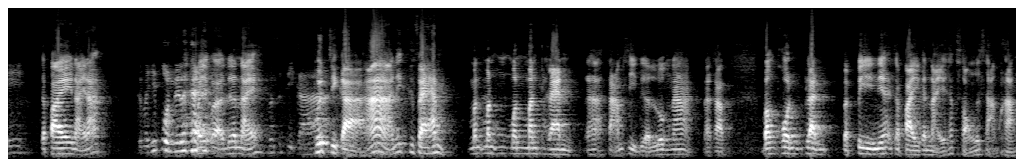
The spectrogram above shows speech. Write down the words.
นี่จะไปไหนนะ จะไปญี่ปุ่นนี่แหละไปเดือนไหน พฤศจิกาพฤศจิกา อ่า นี่คือแฟน มัน มัน มัน มันแพลนนะฮะสามสี่เดือนล่วงหน้านะครับ บางคนแพลนแบบปีเนี้ยจะไปกันไหนสักสองหรือสามครั้ง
